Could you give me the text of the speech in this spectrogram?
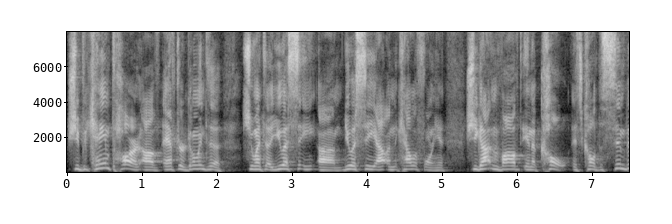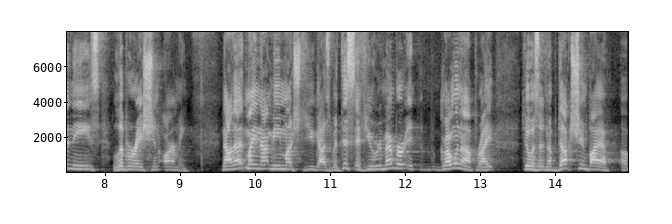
She became part of, after going to, she went to USC, um, USC out in California, she got involved in a cult. It's called the Symbionese Liberation Army. Now, that might not mean much to you guys, but this, if you remember it, growing up, right, there was an abduction by a, a,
